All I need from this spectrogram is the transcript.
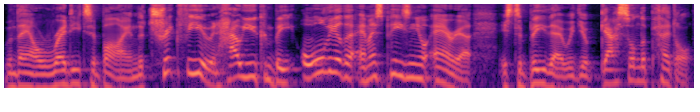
when they are ready to buy. And the trick for you and how you can beat all the other MSPs in your area is to be there with your gas on the pedal.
